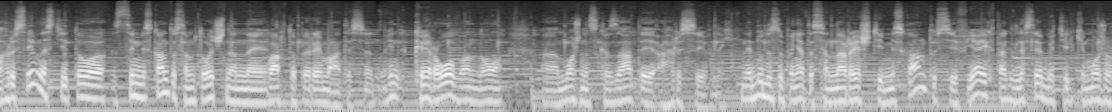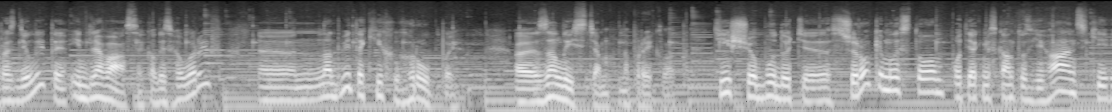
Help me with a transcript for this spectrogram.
агресивності, то з цим міскантусом точно не варто перейматися. Він керовано, е, можна сказати, агресивний. Не буду зупинятися на решті міскантусів. Я їх так для себе тільки можу розділити. І для вас я колись говорив на дві таких групи. Е, За листям, наприклад, ті, що будуть е, з широким листом, от як міскантус гігантський,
